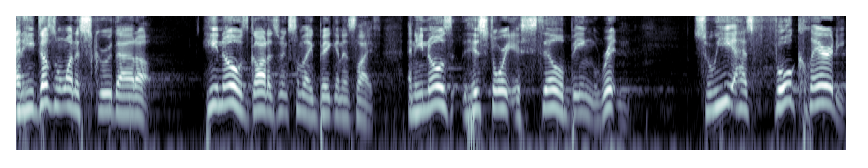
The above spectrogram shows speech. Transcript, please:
And he doesn't want to screw that up. He knows God is doing something big in his life. And he knows his story is still being written. So he has full clarity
